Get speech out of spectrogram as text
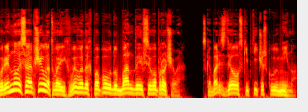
Куриной сообщил о твоих выводах по поводу банды и всего прочего. Скобарь сделал скептическую мину.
